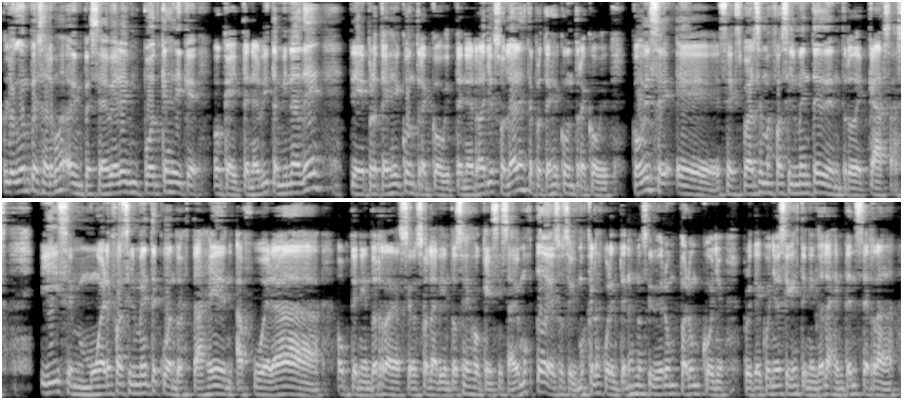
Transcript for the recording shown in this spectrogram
Luego empezaremos, empecé a ver en podcast de que, ok, tener vitamina D te protege contra COVID, tener rayos solares te protege contra COVID. COVID se, eh, se esparce más fácilmente dentro de casas y se muere fácilmente cuando estás en, afuera obteniendo radiación solar. Y entonces, ok, si sabemos todo eso, si vimos que las cuarentenas no sirvieron para un coño, ¿por qué coño sigues teniendo a la gente encerrada?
